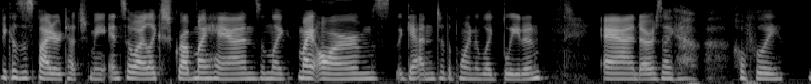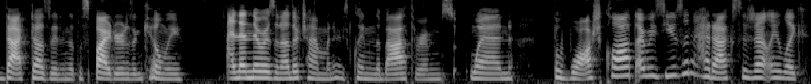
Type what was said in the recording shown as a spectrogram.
because the spider touched me. And so I like scrubbed my hands and like my arms again to the point of like bleeding. And I was like, hopefully that does it and that the spider doesn't kill me. And then there was another time when I was cleaning the bathrooms when the washcloth I was using had accidentally like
